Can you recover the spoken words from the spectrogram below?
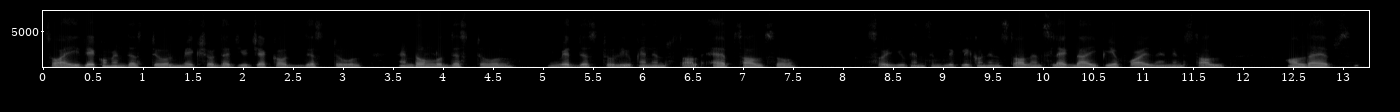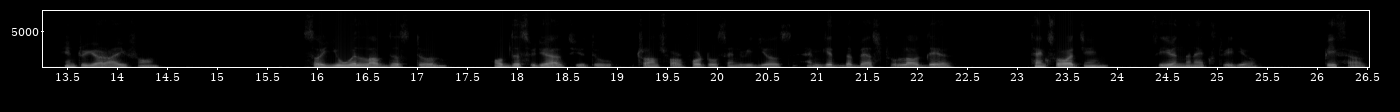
So i recommend this tool. Make sure that you check out this tool and download this tool. With this tool you can install apps also. So you can simply click on install and select the ipa file and install all the apps into your iphone so you will love this tool. Hope this video helps you to transfer photos and videos and get the best tool out there. Thanks for watching. See you in the next video. Peace out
